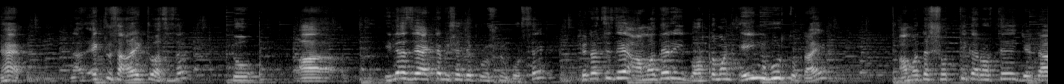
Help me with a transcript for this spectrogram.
হ্যাঁ না, একটু স্যার আরেকটু আছে স্যার। তো আহ, ইলিয়াস যে একটা বিষয় যে প্রশ্ন করছে সেটা হচ্ছে যে আমাদের এই বর্তমান এই মুহূর্তটায় আমাদের সত্যিকার অর্থে যেটা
